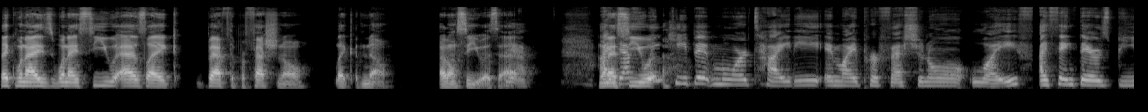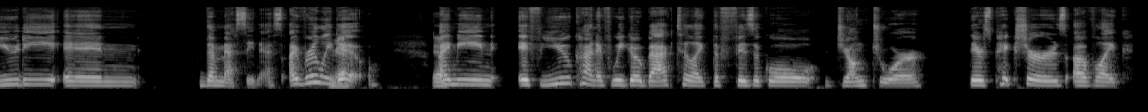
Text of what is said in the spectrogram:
Like when I when I see you as like Beth the professional, like no. I don't see you as that. Yeah. When I, I, see you keep it more tidy in my professional life. I think there's beauty in the messiness. I really Yeah. do. Yeah. I mean, if you kind of if we go back to like the physical junk drawer, there's pictures of like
